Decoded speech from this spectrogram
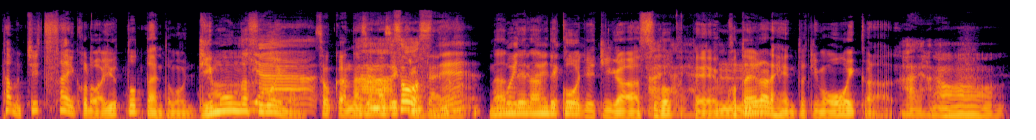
多分小さい頃は言っとったんやと思う。疑問がすごいもん。そっかなぜなぜ期あーみたいなそうっすねなんでなんで攻撃がすごくて答えられへん時も多いから、はいはああ。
